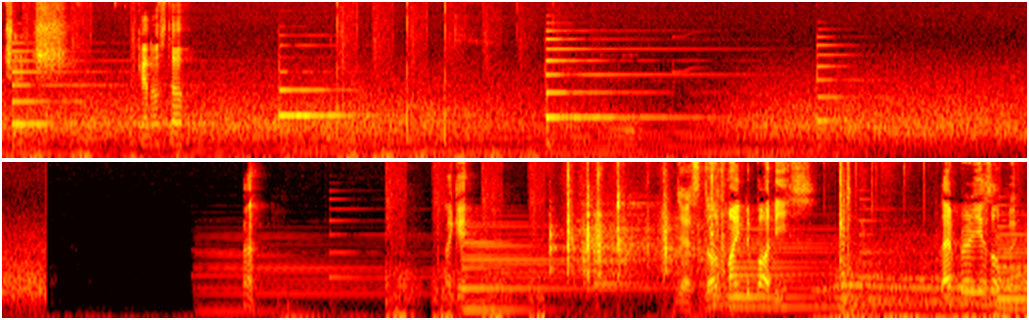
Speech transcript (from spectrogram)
church kind of stuff. Just don't mind the bodies. Library is open.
